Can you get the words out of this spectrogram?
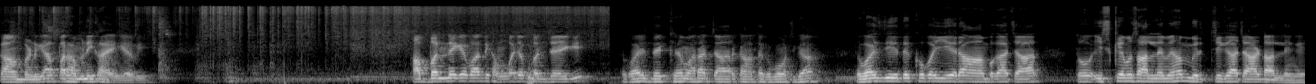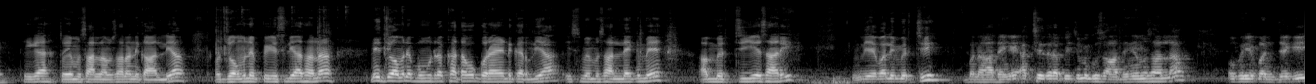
काम बन गया, पर हम नहीं खाएँगे अभी। अब बनने के बाद दिखाऊँगा जब बन जाएगी। तो भाई देखे हमारा अचार कहाँ तक पहुँच गया। तो भाई ये देखो भाई, ये रहा आम का अचार। तो इसके मसाले में हम मिर्ची का अचार डाल लेंगे, ठीक है? तो ये मसाला मसाला निकाल लिया, और जो हमने पीस लिया था ना, नहीं, जो हमने भून रखा था वो ग्राइंड कर लिया। इसमें मसाले के में अब मिर्ची, ये सारी, ये वाली मिर्ची बना देंगे। अच्छी तरह बीच में घुसा देंगे मसाला। और फिर ये बन जाएगी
